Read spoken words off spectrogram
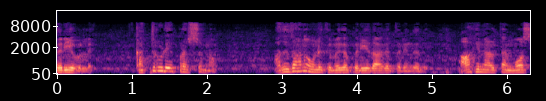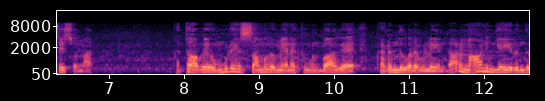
தெரியவில்லை. கத்தருடைய பிரசன்னம். அதுதான் அவனுக்கு மிக பெரியதாக தெரிந்தது. ஆகினால் தான் மோசை சொன்னார் கத்தாவே உம்முடைய சமூகம் எனக்கு முன்பாக கடந்து வரவில்லை என்றால் நான் இங்கே இருந்து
